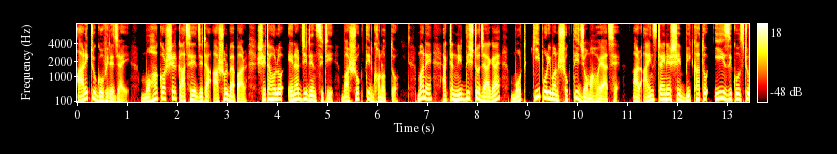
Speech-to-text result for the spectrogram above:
আরেকটু গভীরে যাই। মহাকর্ষের কাছে যেটা আসল ব্যাপার, সেটা হলো এনার্জি ডেন্সিটি বা শক্তির ঘনত্ব। মানে একটা নির্দিষ্ট জায়গায় মোট কি পরিমাণ শক্তি জমা হয়ে আছে। আর আইনস্টাইনের সেই বিখ্যাত E is equals to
